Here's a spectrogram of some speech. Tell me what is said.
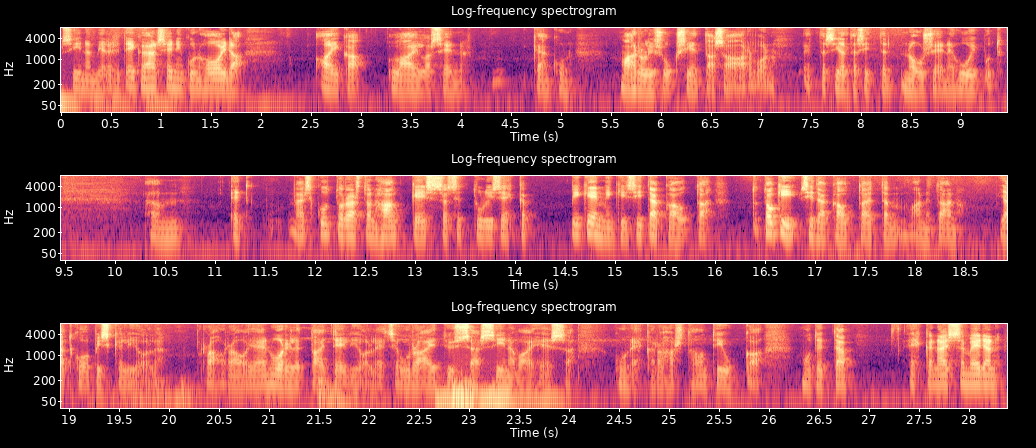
siinä mielessä, että eiköhän se niin kuin hoida aika lailla sen ikään kuin mahdollisuuksien tasa-arvon, että sieltä sitten nousee ne huiput. Et näissä kulttuuraston hankkeissa se tulisi ehkä pikemminkin sitä kautta, toki sitä kautta, että annetaan jatko-opiskelijoille rahoja ja nuorille taiteilijoille, että se ura ei tyssää siinä vaiheessa, kun ehkä rahasta on tiukkaa. Mutta että ehkä näissä meidän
